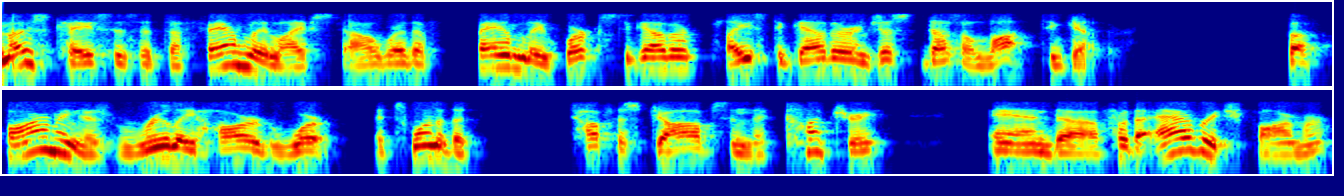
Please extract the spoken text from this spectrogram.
most cases it's a family lifestyle where the family works together, plays together, and just does a lot together. But farming is really hard work. It's one of the toughest jobs in the country, and uh, for the average farmer,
